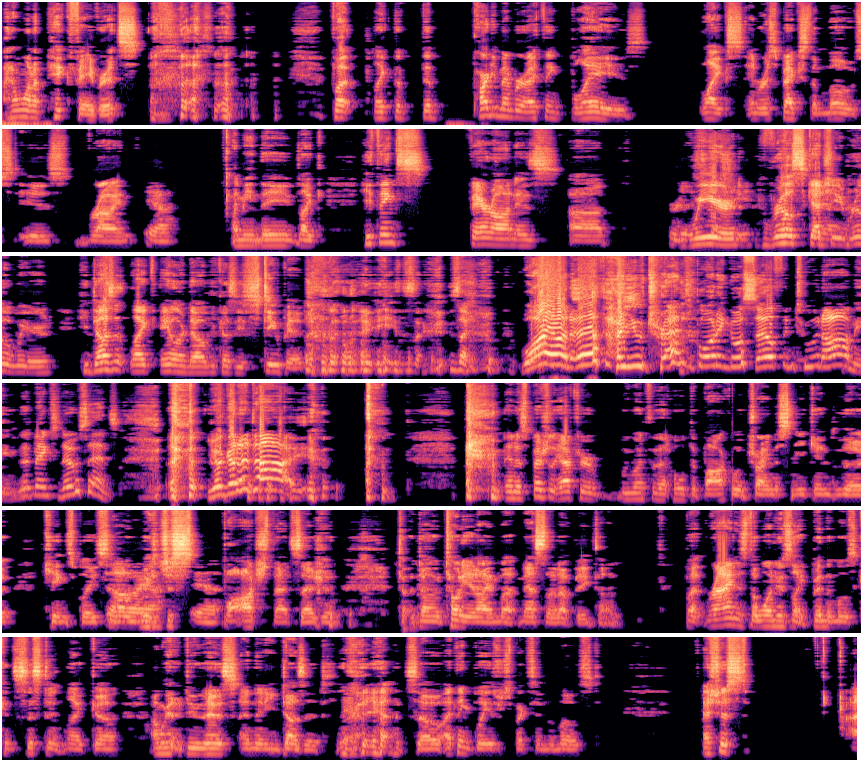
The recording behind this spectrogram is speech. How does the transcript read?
I don't want to pick favorites, but like the the party member I think Blaze likes and respects the most is Ryan. Yeah. I mean, they like he thinks Farron is uh Really weird, sketchy. real sketchy, Yeah. real weird. He doesn't like Aelerndell because he's stupid. he's, he's like, why on earth are you transporting yourself into an army? That makes no sense. You're gonna die. and especially after we went through that whole debacle of trying to sneak into the king's place, Oh, we yeah. just Yeah. botched that session. Tony and I messed that up big time. But Ryan is the one who's like been the most consistent. Like, uh, I'm gonna do this, and then he does it. Yeah. Yeah. So I think Blaze respects him the most. It's just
